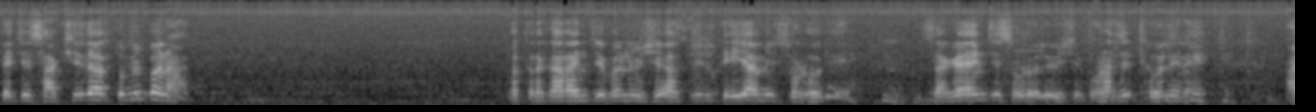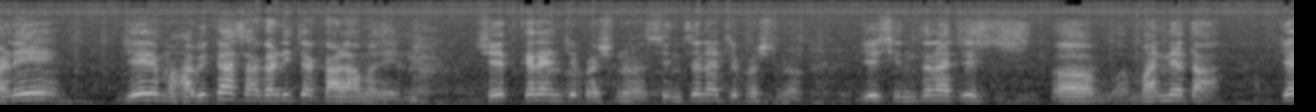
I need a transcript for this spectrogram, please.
त्याचे साक्षीदार तुम्ही पण आहात. पत्रकारांचे पण विषय असतील तेही आम्ही सोडवले. सगळ्यांचे सोडवले विषय कोणाचे ठेवले नाही. आणि जे महाविकास आघाडीच्या काळामध्ये शेतकऱ्यांचे प्रश्न सिंचनाचे प्रश्न जे सिंचनाचे मान्यता ज्या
